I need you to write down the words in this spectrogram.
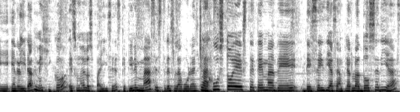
eh, en realidad México es uno de los países que tiene más estrés laboral. Claro. Y justo este tema de, de seis días, ampliarlo a 12 días,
